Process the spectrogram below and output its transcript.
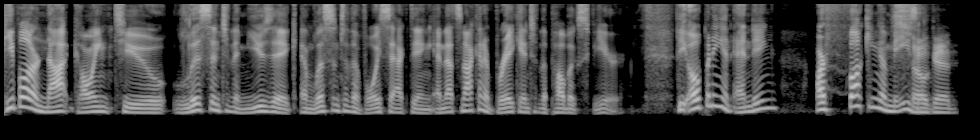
people are not going to listen to the music and listen to the voice acting, and that's not going to break into the public sphere. The opening and ending are fucking amazing. So good.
